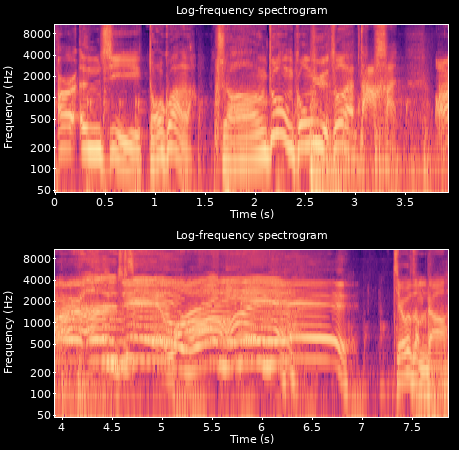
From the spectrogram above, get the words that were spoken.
RNG 夺冠了，整栋公寓都在大喊 RNG 我爱你。结果怎么着？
